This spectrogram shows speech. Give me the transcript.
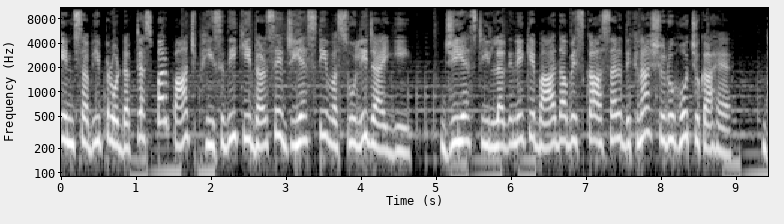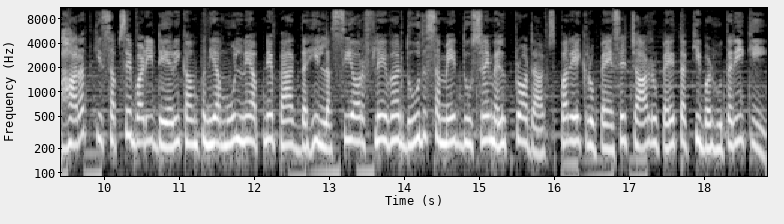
इन सभी प्रोडक्ट्स पर पाँच फ़ीसदी की दर से जीएसटी वसूली जाएगी। जीएसटी लगने के बाद अब इसका असर दिखना शुरू हो चुका है। भारत की सबसे बड़ी डेयरी कंपनी अमूल ने अपने पैक दही, लस्सी और फ्लेवर दूध समेत दूसरे मिल्क प्रोडक्ट्स पर एक रुपए से चार रुपए तक की बढ़ोतरी की।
